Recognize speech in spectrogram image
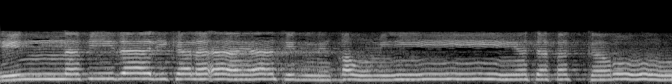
إن في ذلك لآيات لقوم يتفكرون.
